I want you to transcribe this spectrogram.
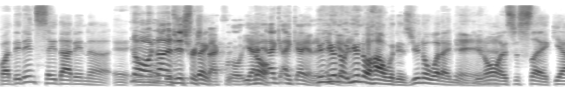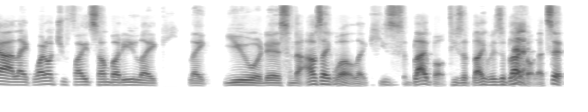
but they didn't say that in a in No, a not a disrespect. disrespectful. Yeah, No. I, I get it. you, I you know it. you know how it is. You know what I mean. You know, it's just like yeah, like why don't you fight somebody like like you or this and that. I was like, well, like he's a black belt. He's a black. He's a black yeah. belt. That's it.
